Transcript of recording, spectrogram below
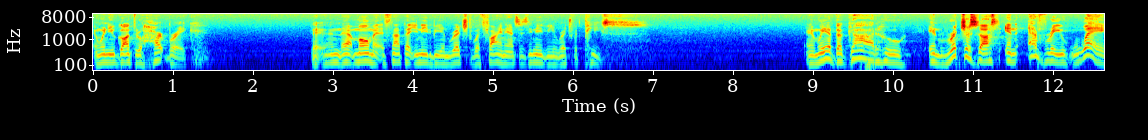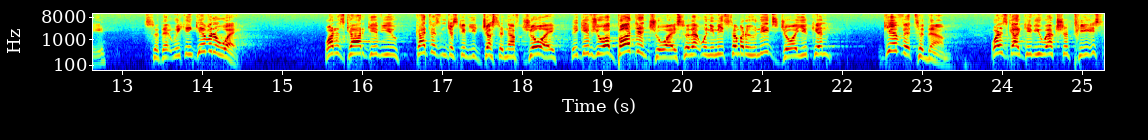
And when you've gone through heartbreak, in that moment, it's not that you need to be enriched with finances, you need to be enriched with peace. And we have the God who enriches us in every way so that we can give it away. What does God give you? God doesn't just give you just enough joy, He gives you abundant joy so that when you meet somebody who needs joy, you can give it to them. Why does God give you extra peace?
